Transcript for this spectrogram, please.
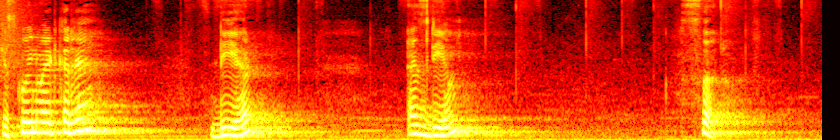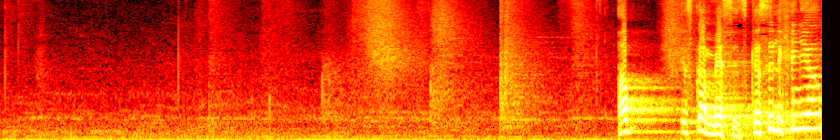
किसको इनवाइट कर रहे हैं? Dear S D M sir अब इसका मैसेज कैसे लिखेंगे आप?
